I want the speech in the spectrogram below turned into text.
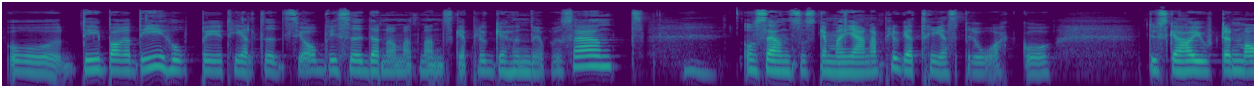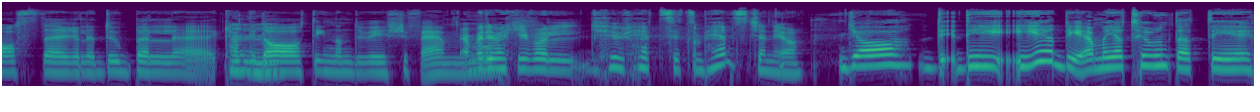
Och det är bara det ihop är ju ett heltidsjobb vid sidan om att man ska plugga 100 procent. Mm. Och sen så ska man gärna plugga tre språk och du ska ha gjort en master eller dubbelkandidat innan du är 25. Mm. Ja, men det verkar ju vara hur hetsigt som helst känner jag. Ja, det, det är det, men jag tror inte att det,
